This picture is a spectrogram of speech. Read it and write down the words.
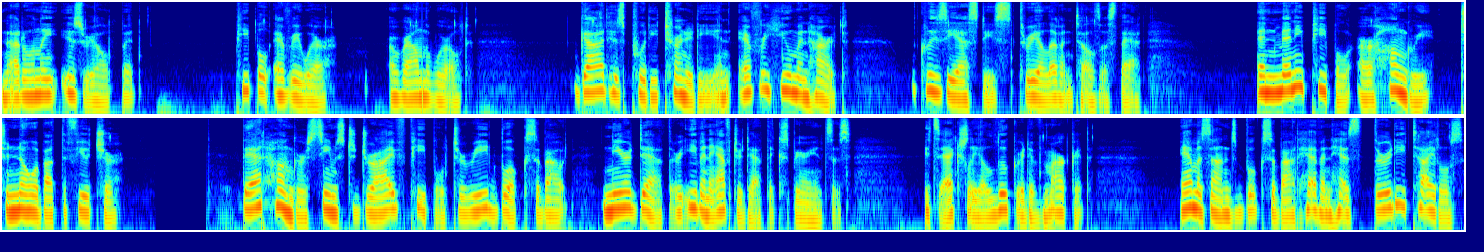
Not only Israel, but people everywhere around the world. God has put eternity in every human heart. Ecclesiastes 3:11 tells us that. And many people are hungry to know about the future. That hunger seems to drive people to read books about near death or even after death experiences. It's actually a lucrative market. Amazon's books about heaven has 30 titles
